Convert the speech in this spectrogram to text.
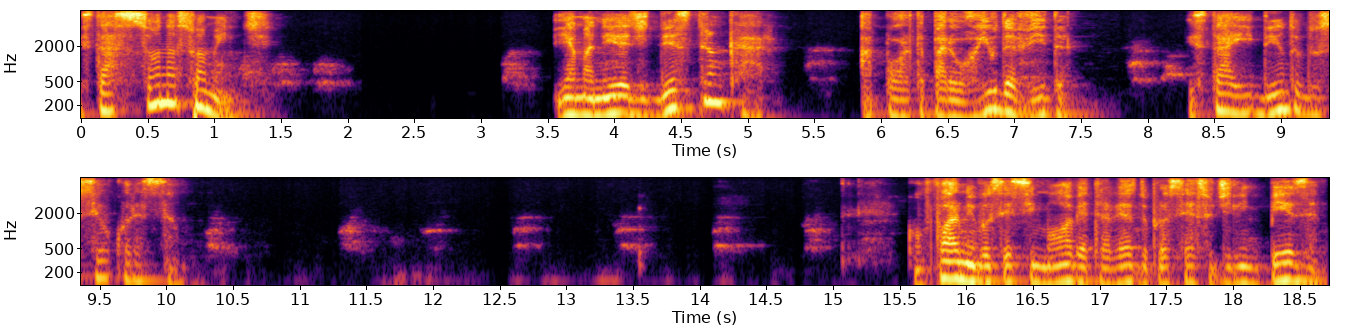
está só na sua mente. E a maneira de destrancar a porta para o rio da vida está aí dentro do seu coração. Conforme você se move através do processo de limpeza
